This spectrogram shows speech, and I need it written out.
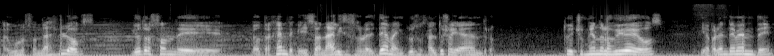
Algunos son de Vlogs y otros son de, otra gente que hizo análisis sobre el tema, incluso está el tuyo ahí adentro. Estuve chusmeando los videos y aparentemente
